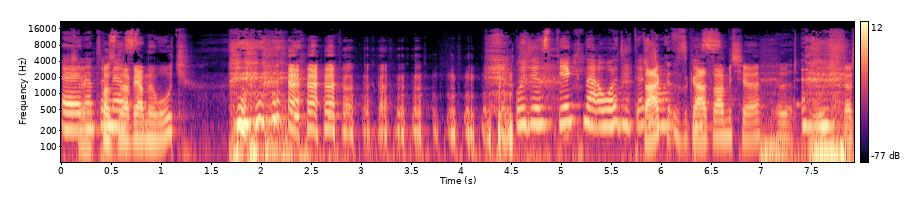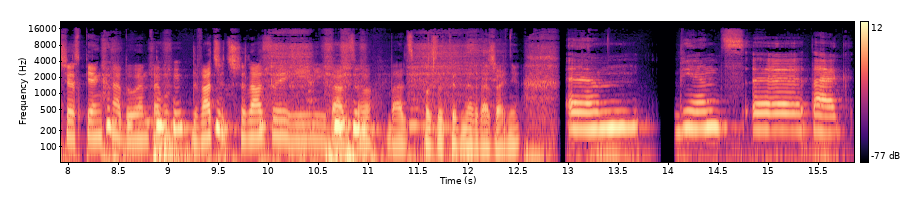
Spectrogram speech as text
E, natomiast... Pozdrawiamy Łódź. Łódź jest piękna, a Łodzi też Tak, zgadzam się. Łódź też jest piękna. Byłem tam dwa czy trzy razy i bardzo, bardzo pozytywne wrażenie. Um, więc e, tak,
